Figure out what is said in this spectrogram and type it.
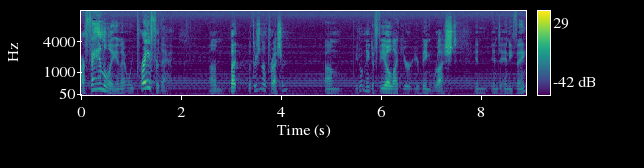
our family, and that we pray for that. Um, but, but there's no pressure. Um, you don't need to feel like you're, you're being rushed in, into anything.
